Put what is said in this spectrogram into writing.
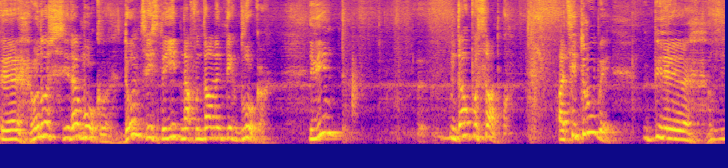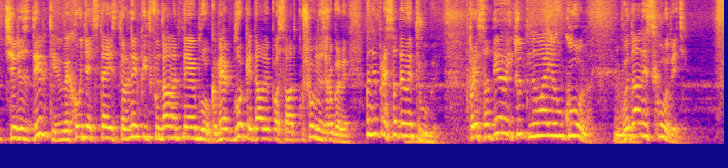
Е, воно ж іде мокло. Дом цей стоїть на фундаментних блоках. І він е, дав посадку. А ці труби через дирки виходять з тієї сторони під фундаментними блоками. Як блоки дали посадку, що вони зробили? Вони присадили труби. Присадили і тут немає уклону. Вода не сходить.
